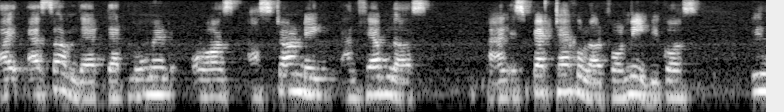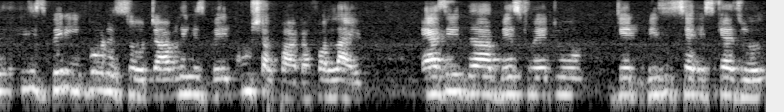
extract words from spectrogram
I assume that that moment was astounding and fabulous and spectacular for me because it is very important. So traveling is very crucial part of our life. As it the best way to get busy schedule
